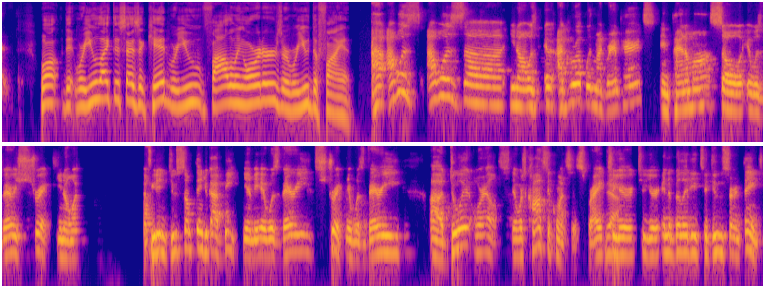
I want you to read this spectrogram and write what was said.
well, th- were you like this as a kid? Were you following orders or were you defiant? I, I was, I was, uh, you know, I was, I grew up with my grandparents in Panama, so it was very strict. You know, if you didn't do something, you got beat. You know, what I mean, it was very strict. It was very, uh, do it or else. There was consequences, right, to your to your inability to do certain things,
